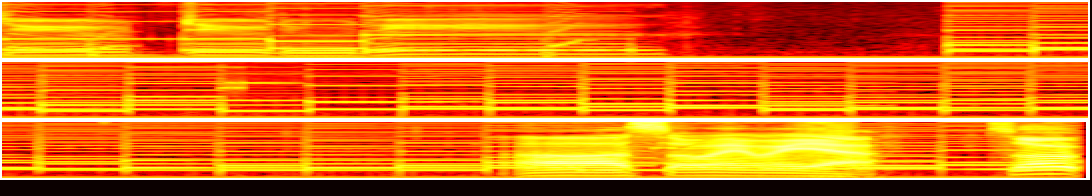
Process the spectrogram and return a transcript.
Do do do do. Uh, so anyway, yeah. So,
